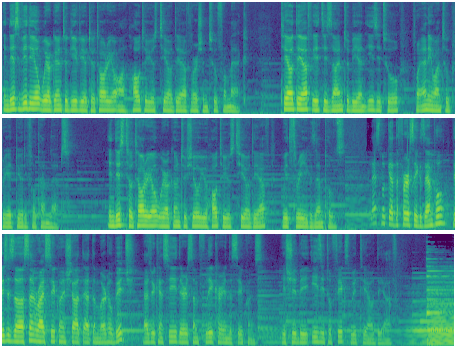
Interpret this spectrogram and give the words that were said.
In this video, we are going to give you a tutorial on how to use TLDF version 2 for Mac. TLDF is designed to be an easy tool for anyone to create beautiful time-lapse. In this tutorial, we are going to show you how to use TLDF with three examples. Let's look at the first example. This is a sunrise sequence shot at the Myrtle Beach. As you can see, there is some flicker in the sequence. It should be easy to fix with TLDF.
